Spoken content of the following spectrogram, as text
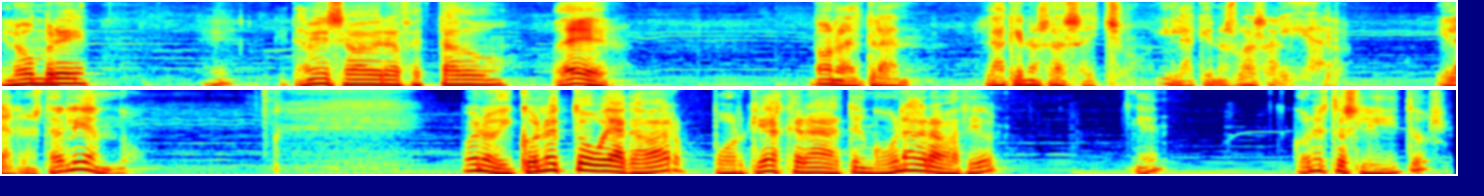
el hombre, ¿eh? que también se va a ver afectado. Joder, Donald Trump, la que nos has hecho y la que nos vas a liar y la que nos estás liando. Bueno, y con esto voy a acabar porque es que ahora tengo una grabación ¿eh? con estos liditos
